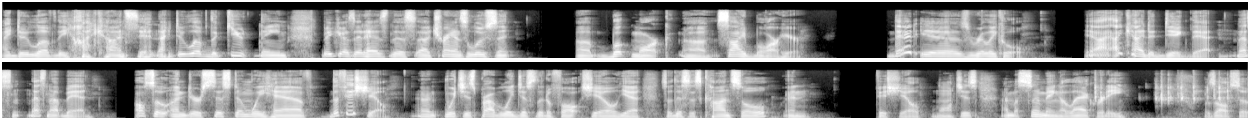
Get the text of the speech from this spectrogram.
I do love the icon set, and I do love the cute theme because it has this uh, translucent uh, bookmark uh, sidebar here. That is really cool. Yeah, I, I kind of dig that. That's that's not bad. Also under system, we have the fish shell, uh, which is probably just the default shell. Yeah, so this is console and fish shell launches. I'm assuming Alacritty was also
